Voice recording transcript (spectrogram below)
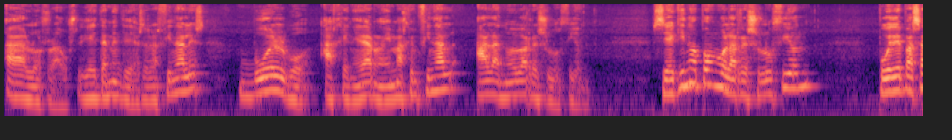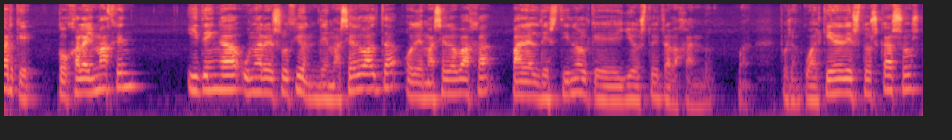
a los RAWs. Directamente desde las finales vuelvo a generar una imagen final a la nueva resolución. Si aquí no pongo la resolución, puede pasar que coja la imagen y tenga una resolución demasiado alta o demasiado baja para el destino al que yo estoy trabajando. Bueno, pues en cualquiera de estos casos,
